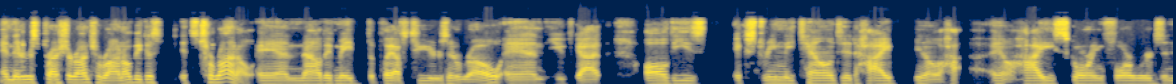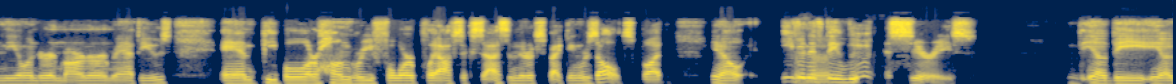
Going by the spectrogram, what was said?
And there is pressure on Toronto because it's Toronto, and now they've made the playoffs two years in a row, and you've got all these extremely talented, high, you know, high, you know, high scoring forwards in Nylander and Marner and Matthews, and people are hungry for playoff success and they're expecting results. But you know, even uh-huh. if they lose this series, you know, the you know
